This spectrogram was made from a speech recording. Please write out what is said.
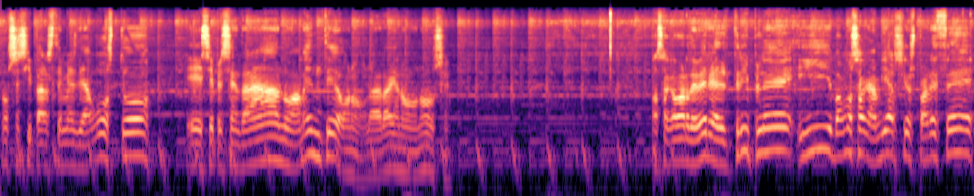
No sé si para este mes de agosto eh, se presentará nuevamente o no, la verdad que no, lo sé. Vamos a acabar de ver el triple y vamos a cambiar, si os parece.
